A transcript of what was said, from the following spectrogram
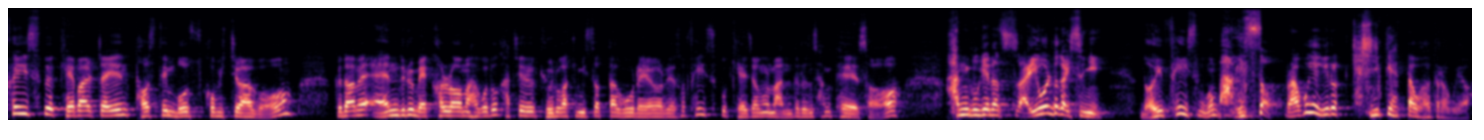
페이스북 개발자인 더스틴 모스코비치하고 그 다음에 앤드류 맥컬럼하고도 같이 교류가 좀 있었다고 그래요. 그래서 페이스북 계정을 만드는 상태에서 한국에는 싸이월드가 있으니 너희 페이스북은 망했어 라고 얘기를 자신있게 했다고 하더라고요.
